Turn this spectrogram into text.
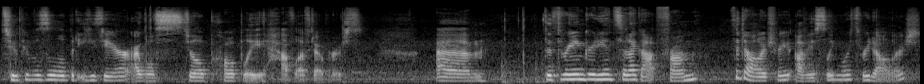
Two people's a little bit easier. I will still probably have leftovers. Um, the three ingredients that I got from the Dollar Tree obviously were $3.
